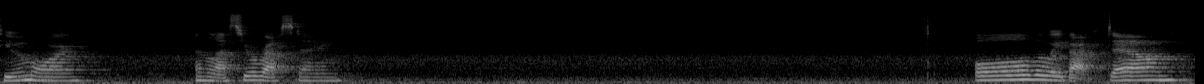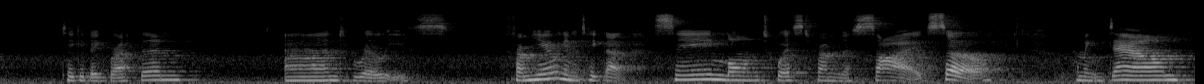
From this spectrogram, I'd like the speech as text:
Two more, unless you're resting. All the way back down. Take a big breath in and release. From here, we're going to take that same long twist from the side. So, coming down,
